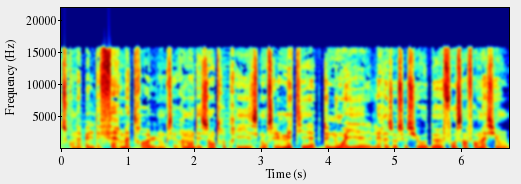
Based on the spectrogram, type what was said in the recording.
ce qu'on appelle des fermatrolls. Donc, c'est vraiment des entreprises dont c'est le métier de noyer les réseaux sociaux de fausses informations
